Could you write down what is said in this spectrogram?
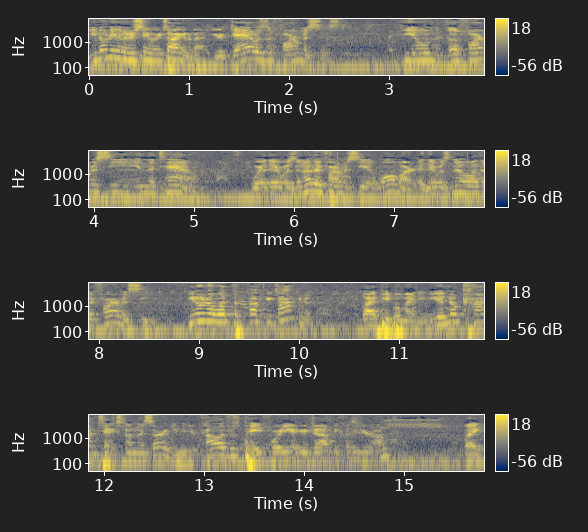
you don't even understand what you're talking about. Your dad was a pharmacist. He owned the pharmacy in the town where there was another pharmacy at Walmart and there was no other pharmacy. You don't know what the fuck you're talking about. Why people might need you have no context on this argument. Your college was paid for, you got your job because of your uncle. Like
